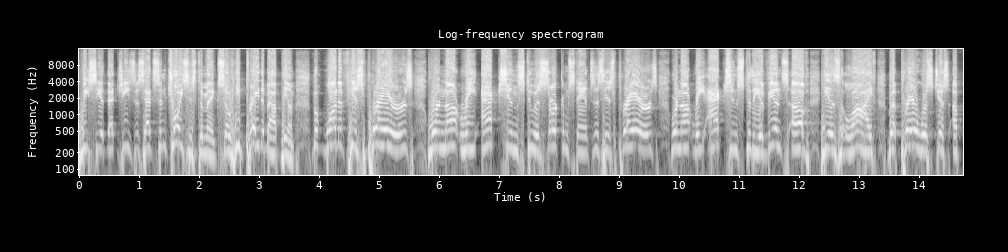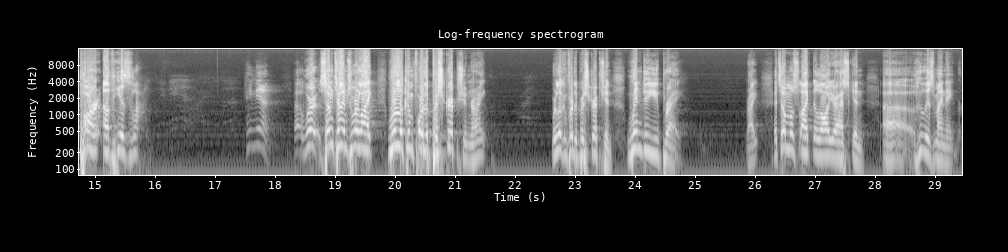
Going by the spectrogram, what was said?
we see it that Jesus had some choices to make, so he prayed about them. But what if his prayers were not reactions to his circumstances? His prayers were not reactions to the events of his life, but prayer was just a part of his life. Amen. Uh, we're, sometimes we're like, we're looking for the prescription, right? We're looking for the prescription. When do you pray? Right? It's almost like the lawyer asking, uh, Who is my neighbor?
